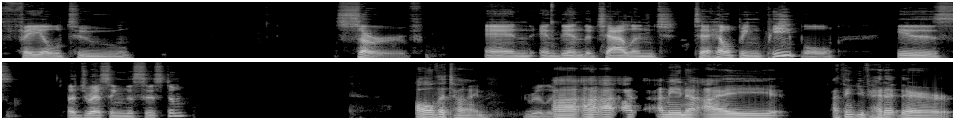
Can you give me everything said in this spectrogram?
failed to serve? And and then the challenge to helping people is addressing the system? All the time really uh, I, I i mean i I think you've hit it there.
